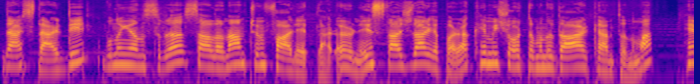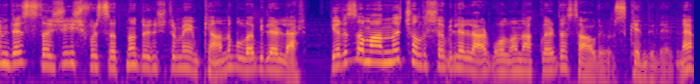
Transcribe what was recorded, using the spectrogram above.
dersler değil, bunun yanı sıra sağlanan tüm faaliyetler. Örneğin stajlar yaparak hem iş ortamını daha erken tanıma hem de stajı iş fırsatına dönüştürme imkanı bulabilirler. Yarı zamanlı çalışabilirler bu olanakları da sağlıyoruz kendilerine.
